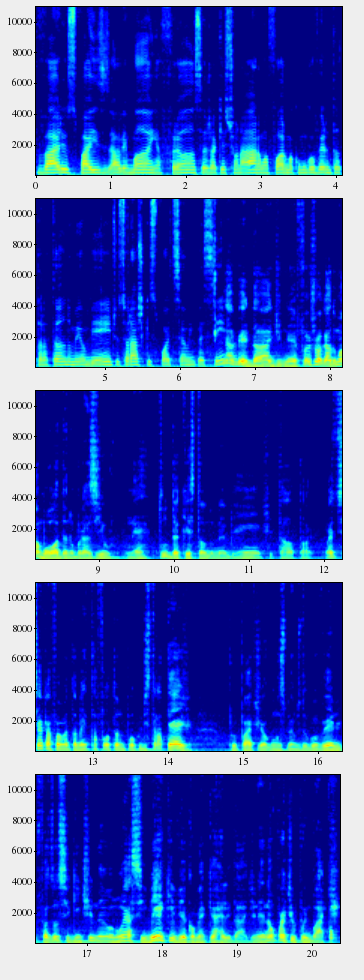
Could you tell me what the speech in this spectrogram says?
Vários países, a Alemanha, a França, já questionaram a forma como o governo está tratando o meio ambiente. O senhor acha que isso pode ser um empecilho? Na verdade, né, foi jogada uma moda no Brasil, né? Tudo a questão do meio ambiente e tal, tal. Mas de certa forma também está faltando um pouco de estratégia por parte de alguns membros do governo de fazer o seguinte, não, não é assim. Vem aqui ver como é que é a realidade, né? Não partir para o embate,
